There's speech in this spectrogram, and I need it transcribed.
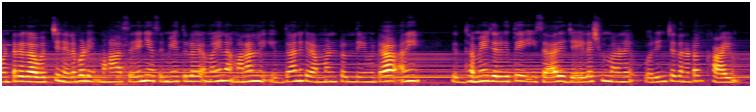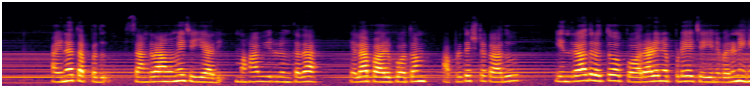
ఒంటరిగా వచ్చి నిలబడి మహాసైన్య సమేతులమైన మనల్ని యుద్ధానికి రమ్మంటుందేమిటా అని యుద్ధమే జరిగితే ఈసారి జయలక్ష్మి మనల్ని వరించదనటం ఖాయం. అయినా తప్పదు. సంగ్రామమే చెయ్యాలి. మహావీరులం కదా. ఎలా పారిపోతాం? అప్రతిష్ట కాదు. ఇంద్రాదులతో పోరాడినప్పుడే చేయని పనిని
